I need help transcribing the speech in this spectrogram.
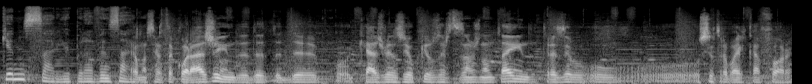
que é necessária para avançar. É uma certa coragem de, de, de, que às vezes é o que os artesãos não têm, de trazer o, o, o seu trabalho cá fora.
